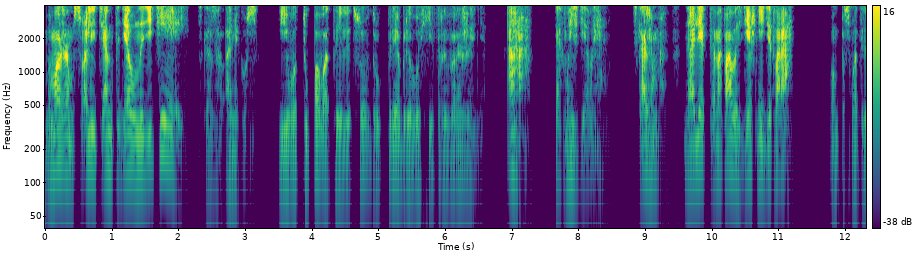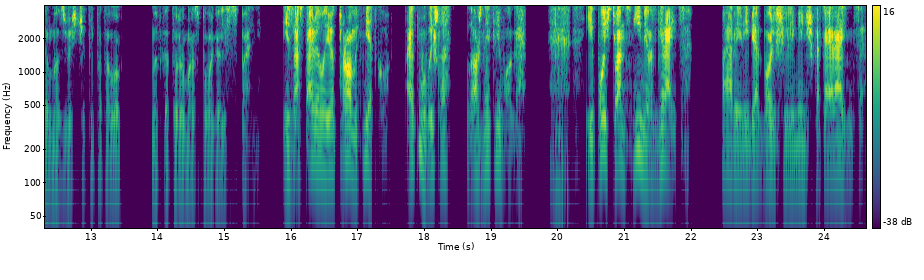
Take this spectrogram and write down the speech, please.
Мы можем свалить это дело на детей, — сказал Амикус, и его туповатое лицо вдруг приобрело хитрое выражение. — Ага, так мы и сделаем. Скажем, на Олекта напала здешняя детвора. Он посмотрел на звездчатый потолок, над которым располагались спальни. — И заставил ее тронуть метку, поэтому вышла ложная тревога. И пусть он с ними разбирается. Пары ребят больше или меньше, какая разница?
